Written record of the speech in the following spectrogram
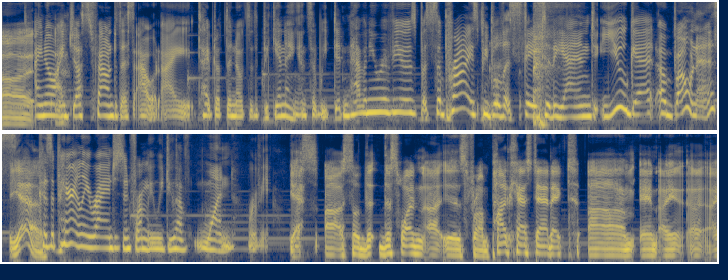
Uh, I know I just found this out. I typed up the notes at the beginning and said we didn't have any reviews, but surprise people that stayed to the end, you get a bonus. yeah. Because apparently Ryan just informed me we do have one review. Yes. Uh, so th this one uh, is from Podcast Addict, um, and I, I I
